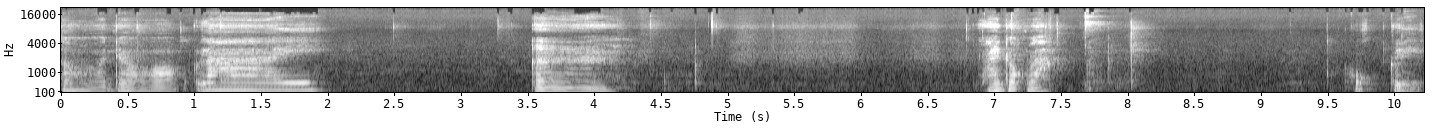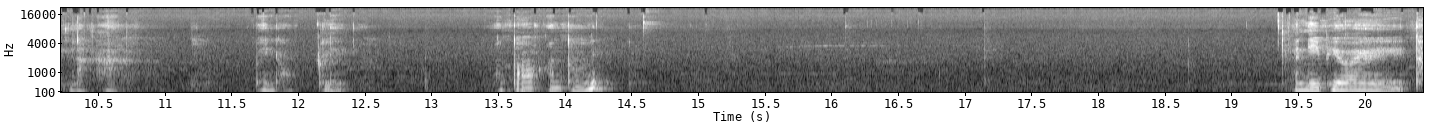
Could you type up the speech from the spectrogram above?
ต่อดอกลายอ่าลายดอกลักหกกลีบนะคะ เป็นหกกลีบมาต่อกันตรงนี้ อันนี้พี่อ้อยท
